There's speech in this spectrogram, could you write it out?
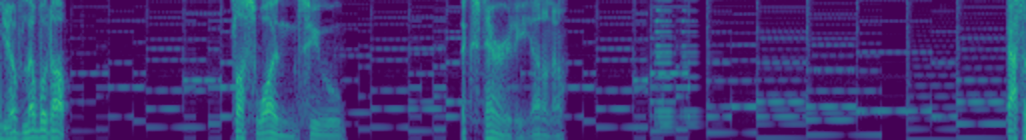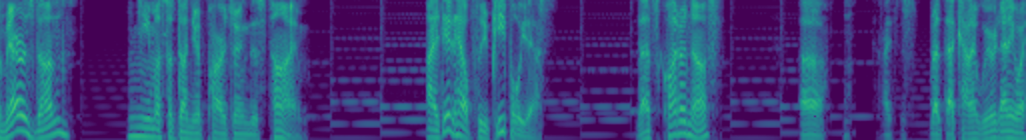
You have leveled up. Plus one to dexterity. I don't know. Got some errands done. You must have done your part during this time. I did help three people, yes. That's quite enough. Uh, I just read that kind of weird. Anyway,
